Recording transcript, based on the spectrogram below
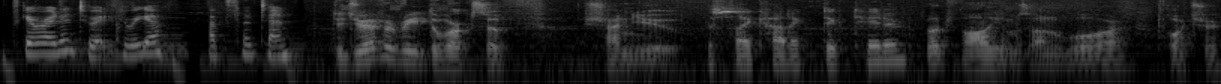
Let's get right into it. Here we go. Episode 10. Did you ever read the works of Shan Yu? The psychotic dictator? Wrote volumes on war, torture.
